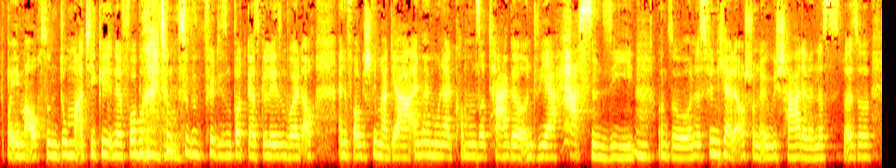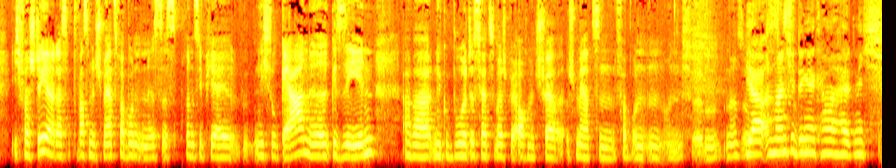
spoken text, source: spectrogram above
Ich habe eben auch so einen dummen Artikel in der Vorbereitung zu, für diesen Podcast gelesen, wo halt auch eine Frau geschrieben hat, ja, einmal im Monat kommen unsere Tage und wir hassen sie und so. Und das finde ich halt auch schon irgendwie schade, wenn das, also ich verstehe ja, dass was mit Schmerz verbunden ist, ist prinzipiell nicht so gerne gesehen, aber eine Geburt ist ja zum Beispiel auch mit Schmerzen verbunden und ähm, ne, so. Ja, und manche Dinge kann man halt nicht,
